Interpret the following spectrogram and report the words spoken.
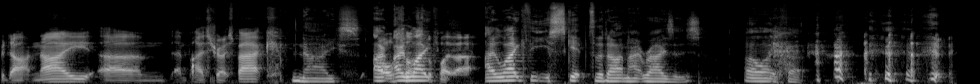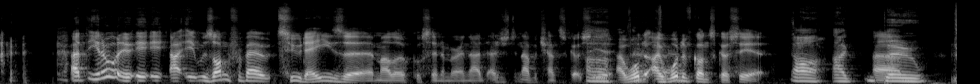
The Dark Knight, um, Empire Strikes Back, nice. I, I like stuff like that. I like that you skipped The Dark Knight Rises. I like that. Uh, you know? It, it, it, was on for about two days at my local cinema, and I, I just didn't have a chance to go see Oh, it. I would fair- I fair would have gone to go see it. oh, I Um.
